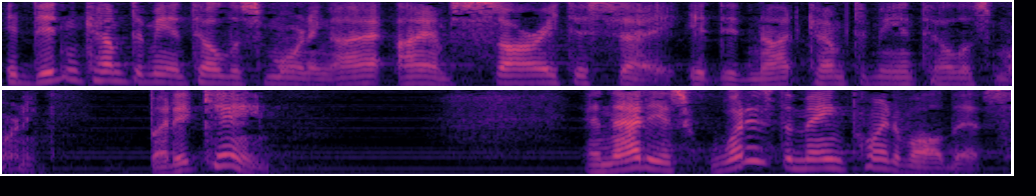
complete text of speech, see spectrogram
It didn't come to me until this morning. I, I am sorry to say it did not come to me until this morning. But it came. And that is, what is the main point of all this?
